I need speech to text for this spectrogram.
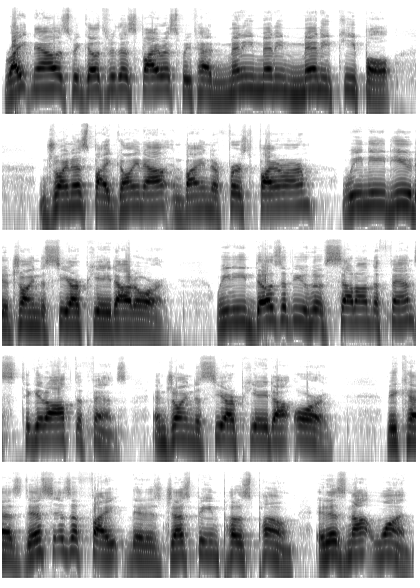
Right now, as we go through this virus, we've had many, many, many people join us by going out and buying their first firearm. We need you to join the CRPA.org. We need those of you who have sat on the fence to get off the fence and join the CRPA.org because this is a fight that is just being postponed. It is not won.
